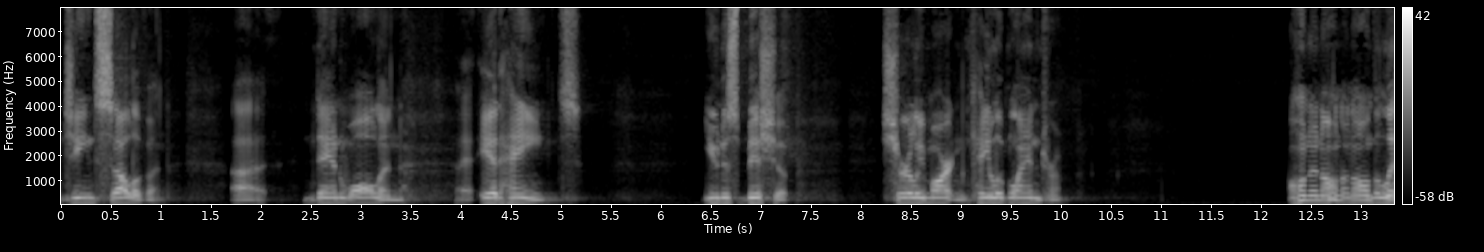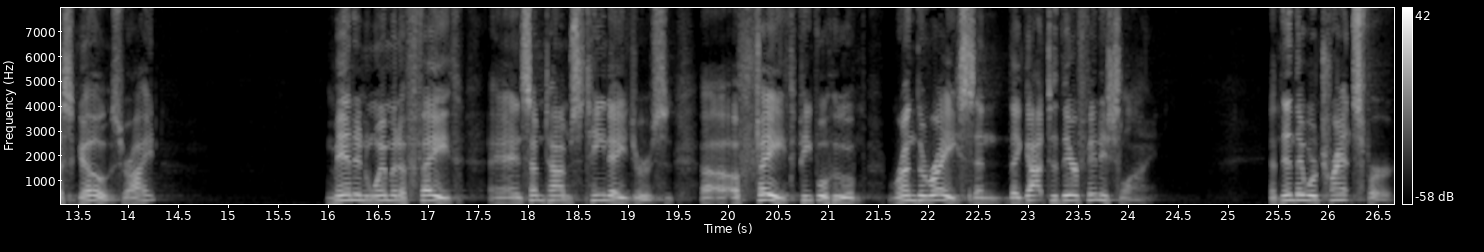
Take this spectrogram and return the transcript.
Gene Sullivan, uh, Dan Wallen, uh, Ed Haynes, Eunice Bishop, Shirley Martin, Caleb Landrum. On and on and on the list goes, right? Men and women of faith and sometimes teenagers uh, of faith, people who have run the race and they got to their finish line. And then they were transferred.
